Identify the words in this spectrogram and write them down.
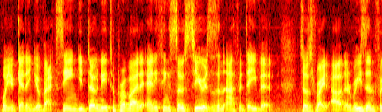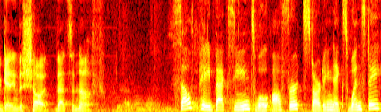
When you're getting your vaccine, you don't need to provide anything so serious as an affidavit. Just write out a reason for getting the shot, that's enough. Self paid vaccines will offered starting next Wednesday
